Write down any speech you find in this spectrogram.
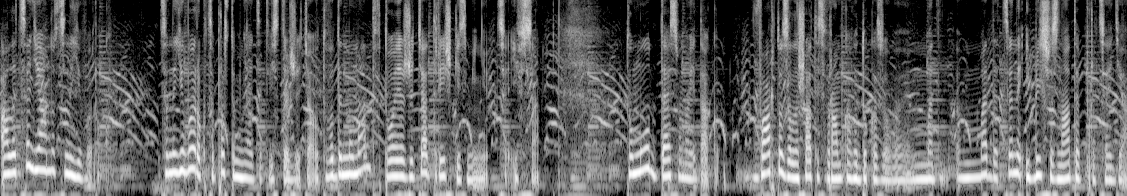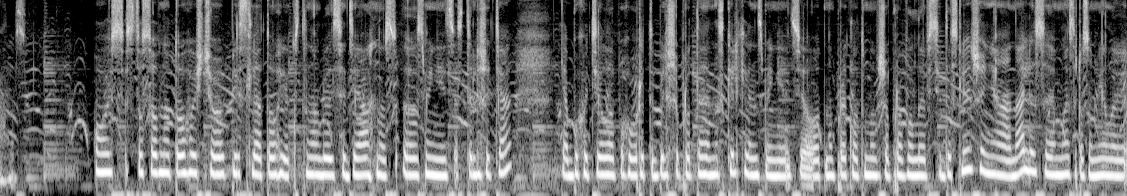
Але це діагноз це не є вирок. Це не є вирок, це просто міняється твій стиль життя. От в один момент в твоє життя трішки змінюється і все. Тому десь воно і так. Варто залишатись в рамках доказової медицини і більше знати про цей діагноз. Ось стосовно того, що після того, як встановлюється діагноз, е, змінюється стиль життя. Я би хотіла поговорити більше про те, наскільки він змінюється. От, наприклад, ми вже провели всі дослідження, аналізи. Ми зрозуміли,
